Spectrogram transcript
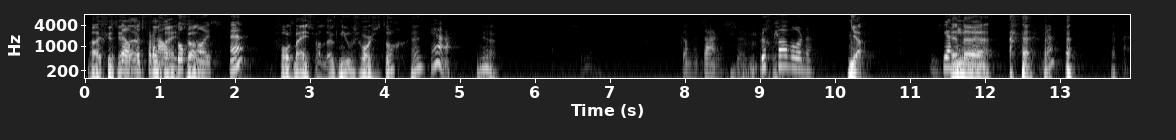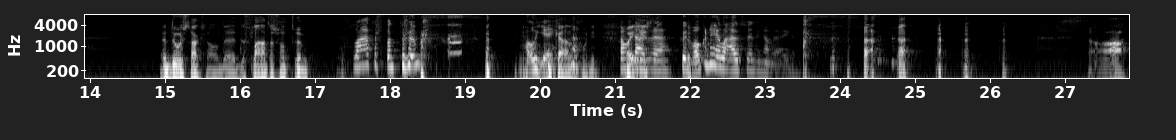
Maar Dat ik vertelt het verhaal toch wel- nooit. Hè? Volgens mij is het wel leuk nieuws voor ze, toch? Hè? Ja, Ja. kan het daar eens eh, vruchtbaar worden. Ja. Dus ja, en eh ja? dat doen we straks al. De, de flaters van Trump. de flaters van Trump. oh jee. Die kan het goed niet. Gaan we Maar daar, eerst- eh, kunnen we ook een hele uitzending aan wijden. Ja,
